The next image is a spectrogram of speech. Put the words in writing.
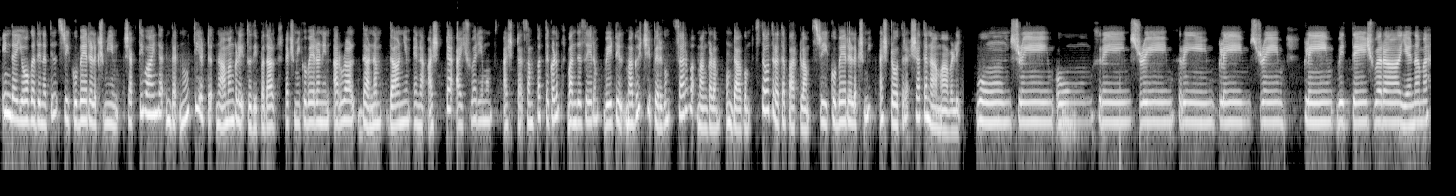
இந்த யோக தின தினத்தில் ஸ்ரீ குபேரலட்சுமியின் சக்தி வாய்ந்த இந்த நூத்தி எட்டு நாமங்களை துதிப்பதால் லட்சுமி குபேரனின் அருளால் தனம் தானியம் என அஷ்ட ஐஸ்வர்யமும் அஷ்ட சம்பத்துகளும் வந்து சேரும் வீட்டில் மகிழ்ச்சி பெருகும் சர்வ மங்களம் உண்டாகும். ஸ்தோத்திரத்தை பார்க்கலாம். ஸ்ரீ குபேரலட்சுமி அஷ்டோத்திர சதநாமாவளி. ஓம் ஸ்ரீம் ஓம் ह्रीं, श्रीं, ह्रीं, क्लीं, श्रीं, क्लीं वित्तेश्वराय नमः।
